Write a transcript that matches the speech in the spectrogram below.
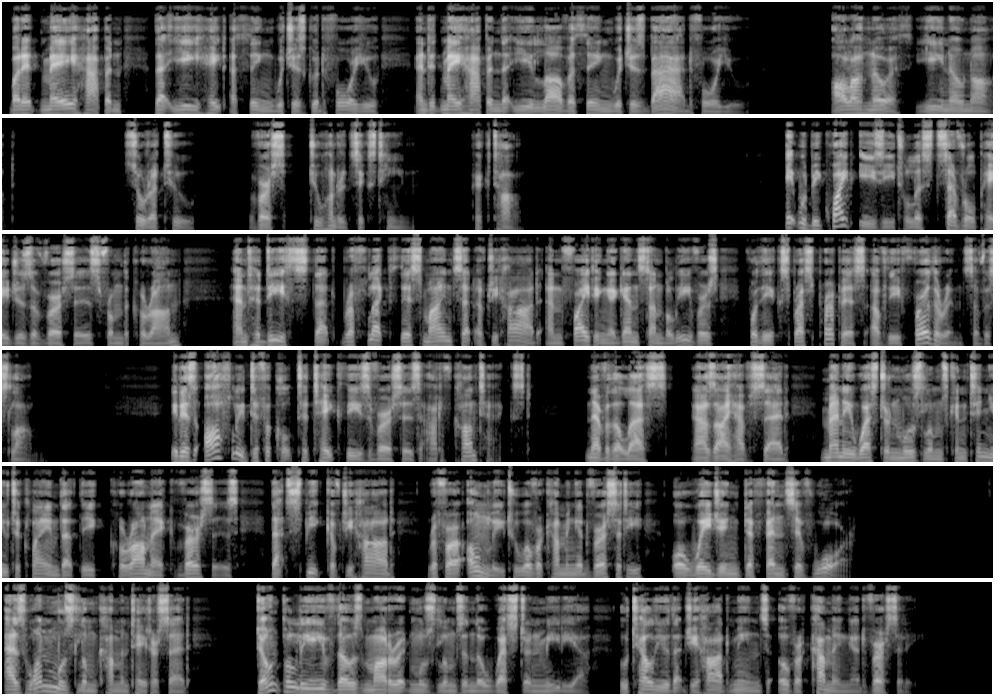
But it may happen that ye hate a thing which is good for you, and it may happen that ye love a thing which is bad for you. Allah knoweth, ye know not. Surah 2, verse 216. Pickthall. It would be quite easy to list several pages of verses from the Quran and hadiths that reflect this mindset of jihad and fighting against unbelievers for the express purpose of the furtherance of Islam. It is awfully difficult to take these verses out of context. Nevertheless, as I have said, many Western Muslims continue to claim that the Quranic verses that speak of jihad refer only to overcoming adversity or waging defensive war. As one Muslim commentator said, don't believe those moderate Muslims in the Western media who tell you that jihad means overcoming adversity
